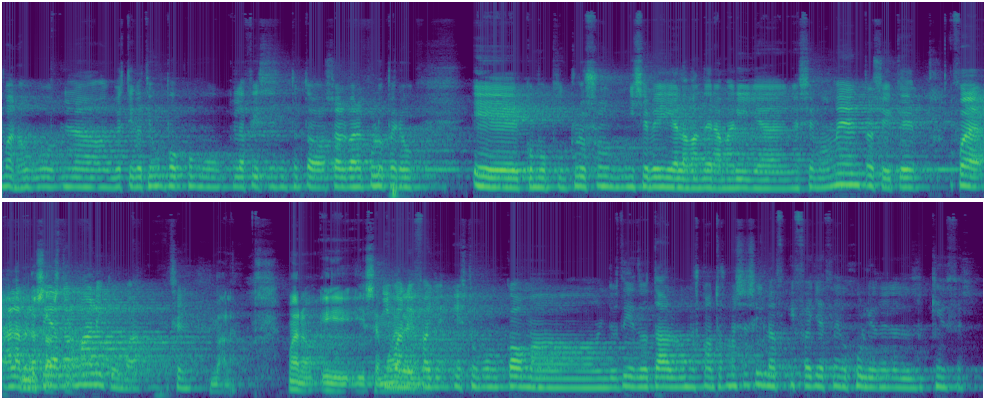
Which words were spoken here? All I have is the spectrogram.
bueno, la investigación un poco como que la FIA se intentó salvar el culo, pero eh, como que incluso ni se veía la bandera amarilla en ese momento, así que fue a la velocidad normal y pumba. Sí. Vale. Bueno, y, y se Y muere. y, y estuvo en coma inducido tal unos cuantos meses y, la- y fallece en julio del 15.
